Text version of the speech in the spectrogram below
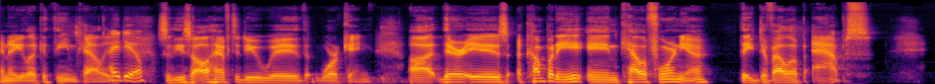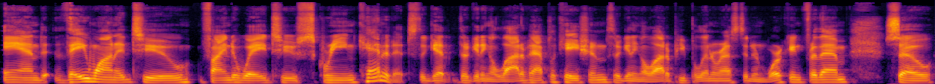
I know you like a theme, Callie. I do. So these all have to do with working. Uh, there is a company in California. They develop apps, and they wanted to find a way to screen candidates. They get they're getting a lot of applications. They're getting a lot of people interested in working for them. So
